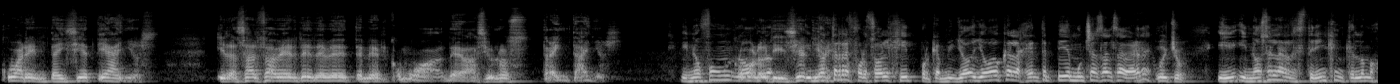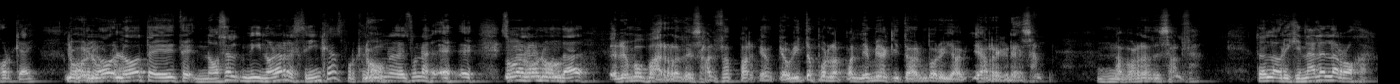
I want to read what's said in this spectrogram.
47 años y la salsa verde debe de tener como de hace unos 30 años. Y no fue un. Como no, los no- 17 y no te reforzó el hit, porque a mí, yo, yo veo que la gente pide mucha salsa verde. Mucho. Y, y no se la restringen, que es lo mejor que hay. No, Porque no, luego, no. luego te, te- no se- ni no la restringas, porque No. es una, es una, es No, una gran no. bondad. Tenemos barras de salsa parque, que ahorita por la pandemia quitaron, pero ya, ya regresan. Las barras de salsa. Entonces la original es la roja.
